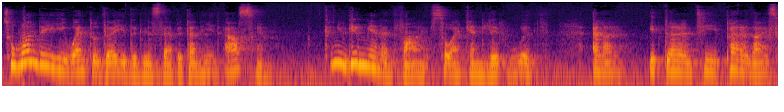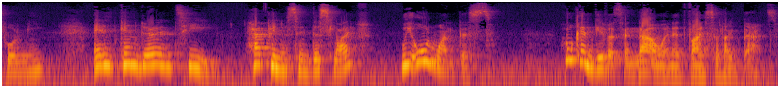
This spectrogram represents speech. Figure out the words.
So one day he went to Zayd ibn Thabit and he asked him, Can you give me an advice so I can live with and I, it guarantee paradise for me and it can guarantee happiness in this life? We all want this. Who can give us a now an advice like that?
